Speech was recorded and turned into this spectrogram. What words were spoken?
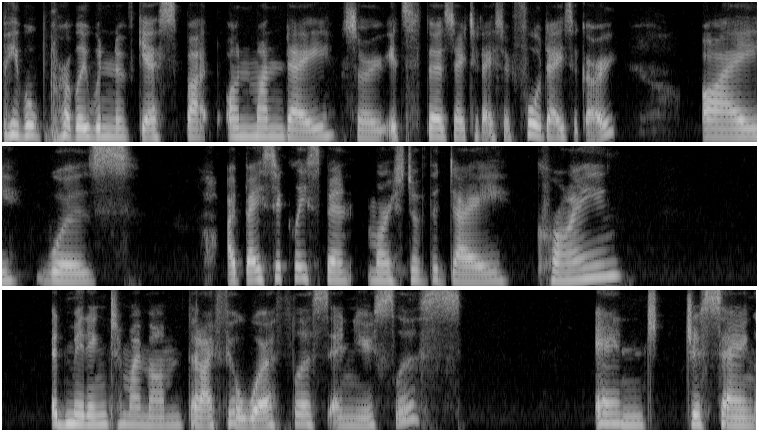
people probably wouldn't have guessed, but on Monday, so it's Thursday today, so four days ago, I was, I basically spent most of the day crying, admitting to my mum that I feel worthless and useless, and just saying,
